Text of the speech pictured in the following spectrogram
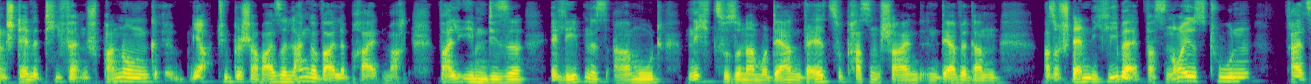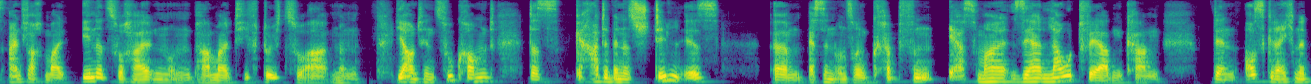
anstelle tiefer Entspannung äh, ja typischerweise Langeweile breit macht, weil eben diese Erlebnisarmut nicht zu so einer modernen Welt zu passen scheint, in der wir dann also ständig lieber etwas Neues tun, als einfach mal innezuhalten und ein paar Mal tief durchzuatmen. Ja, und hinzu kommt, dass gerade wenn es still ist, ähm, es in unseren Köpfen erstmal sehr laut werden kann. Denn ausgerechnet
